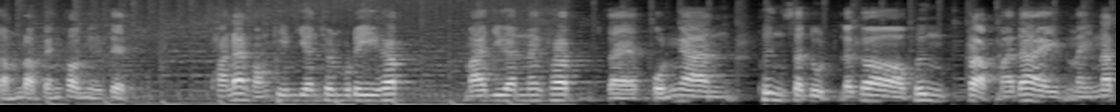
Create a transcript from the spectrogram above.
สำหรับแบงคอกยูไนเต็ดทางด้านของทีมเยือนชลบุรีครับ มาเยือนนะครับ แต่ผลงานพึ่งสะดุดแล้วก็พึ่งกลับมาได้ในนัด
